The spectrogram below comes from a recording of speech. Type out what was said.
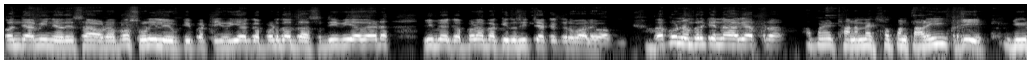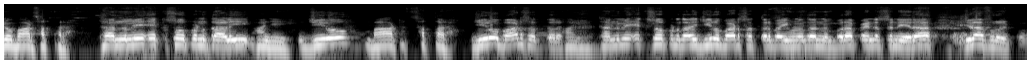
ਪੰਜਾਂ ਮਹੀਨਿਆਂ ਦੇ ਹਿਸਾਬ ਨਾਲ ਬਹੁਤ ਸੋਹਣੀ ਲੇਵਟੀ ਪੱਟੀ ਹੋਈ ਆ। ਗੱਬਣ ਦਾ ਦੱਸਦੀ ਵੀ ਆ ਵੈੜ ਵੀ ਮੈਂ ਗੱਬਣਾ ਬਾਕੀ ਤੁਸੀਂ ਚੈੱਕ ਕਰਵਾ ਲਿਓ ਆਪਦੀ। ਬਾਪੂ ਨੰਬਰ ਕਿੰਨਾ ਆ ਗਿਆ ਆਪਣਾ? ਆਪਣੇ 98145 ਜੀ। 06270 98145 ਹਾਂਜੀ। 0 6270 06270 ਹਾਂਜੀ। 98 145 06270 ਬਾਈ ਹੁਣਾਂ ਦਾ ਨੰਬਰ ਆ ਪਿੰਡ ਸਨੇਰਾ ਜ਼ਿਲ੍ਹਾ ਫਿਰੋਜ਼ਪੁਰ।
